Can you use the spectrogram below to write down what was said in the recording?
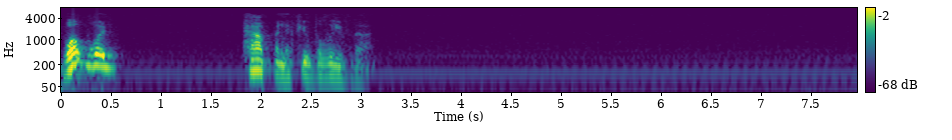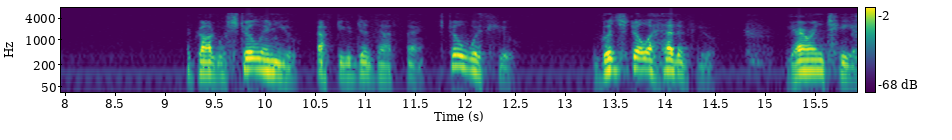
What would happen if you believe that? That God was still in you after you did that thing, still with you. Good still ahead of you. Guaranteed.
